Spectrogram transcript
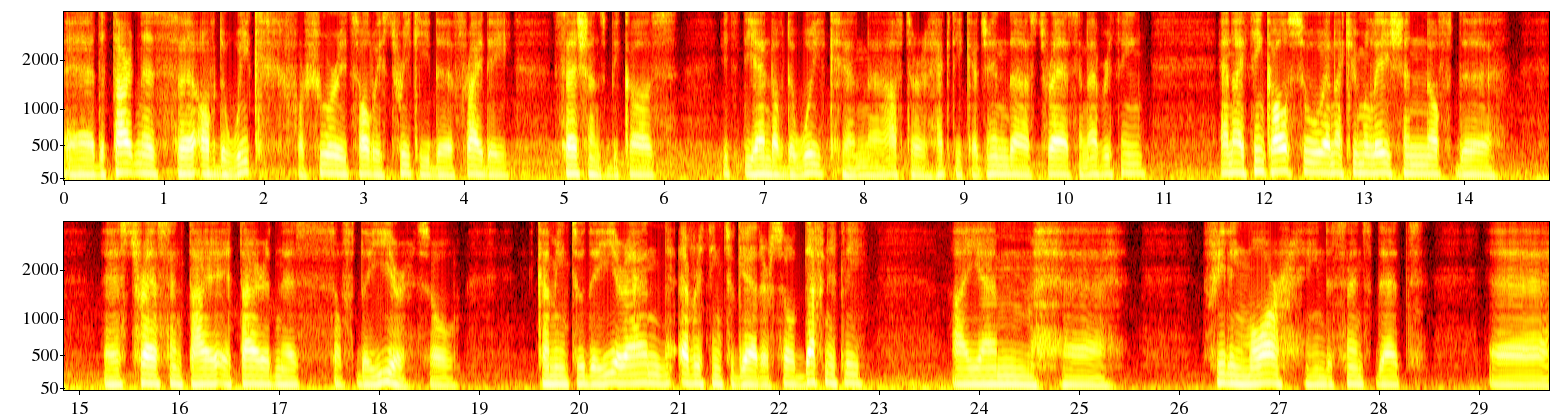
Uh, the tiredness uh, of the week, for sure, it's always tricky, the Friday sessions, because it's the end of the week and uh, after hectic agenda, stress, and everything. And I think also an accumulation of the uh, stress and tiredness of the year. So, coming to the year end, everything together. So definitely, I am uh, feeling more in the sense that uh,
